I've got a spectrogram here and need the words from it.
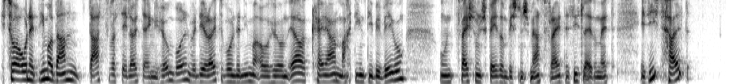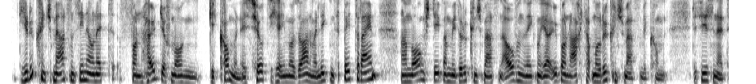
Ist zwar auch nicht immer dann das, was die Leute eigentlich hören wollen, weil die Leute wollen dann immer auch hören, ja, keine Ahnung, mach die und die Bewegung und zwei Stunden später ein bisschen schmerzfrei. Das ist leider nicht. Es ist halt die Rückenschmerzen sind auch nicht von heute auf morgen gekommen. Es hört sich ja immer so an. Man liegt ins Bett rein und am Morgen steht man mit Rückenschmerzen auf und dann denkt man, ja, über Nacht hat man Rückenschmerzen bekommen. Das ist nicht.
